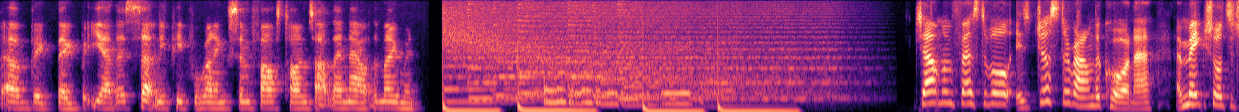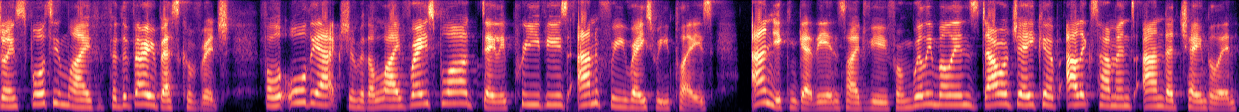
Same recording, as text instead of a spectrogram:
um, big thing. But yeah, there's certainly people running some fast times out there now at the moment. Cheltenham Festival is just around the corner, and make sure to join Sporting Life for the very best coverage. Follow all the action with a live race blog, daily previews, and free race replays. And you can get the inside view from Willie Mullins, Daryl Jacob, Alex Hammond, and Ed Chamberlin.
